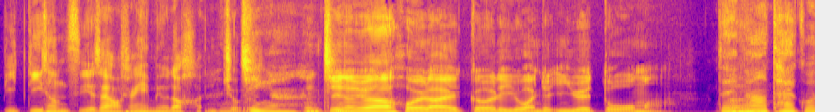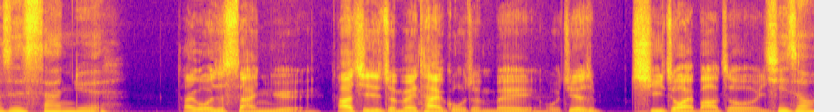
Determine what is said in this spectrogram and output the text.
比第一场职业赛好像也没有到很久很久，近啊，很近啊，因为他回来隔离完就一月多嘛，对，嗯然后泰国是三月，泰国是三月，他其实准备泰国准备，我记得是七周还八周而已。七周。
